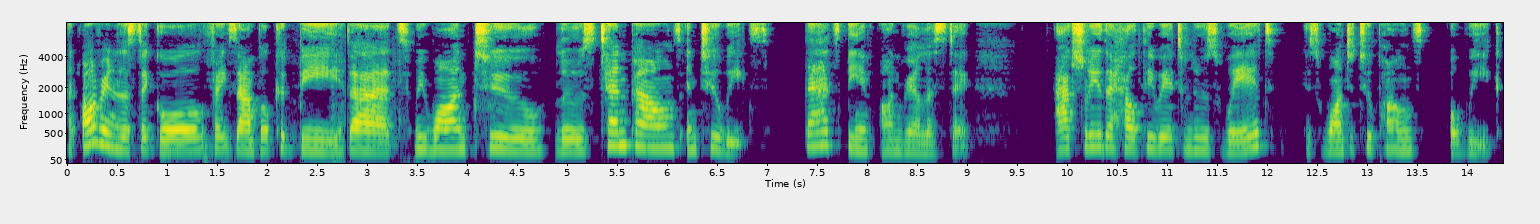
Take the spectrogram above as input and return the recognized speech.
An unrealistic goal, for example, could be that we want to lose 10 pounds in two weeks. That's being unrealistic. Actually, the healthy way to lose weight is one to two pounds a week.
